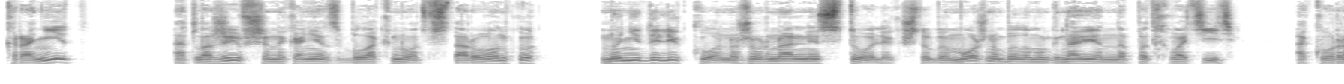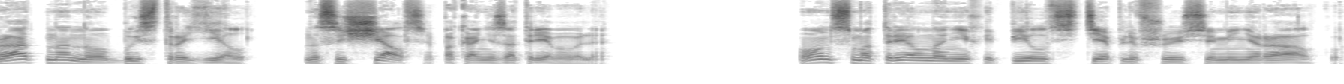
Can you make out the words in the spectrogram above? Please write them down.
Кранит, отложивший, наконец, блокнот в сторонку, но недалеко, на журнальный столик, чтобы можно было мгновенно подхватить, аккуратно, но быстро ел, насыщался, пока не затребовали. Он смотрел на них и пил степлившуюся минералку.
